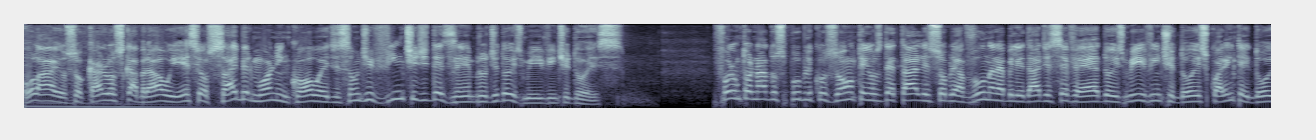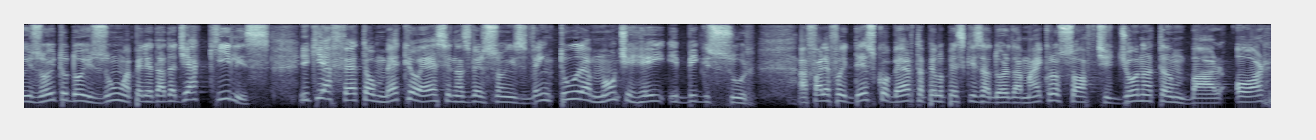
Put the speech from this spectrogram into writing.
Olá, eu sou Carlos Cabral e esse é o Cyber Morning Call, edição de 20 de dezembro de 2022. Foram tornados públicos ontem os detalhes sobre a vulnerabilidade CVE 2022-42821, apelidada de Aquiles, e que afeta o macOS nas versões Ventura, Monterey e Big Sur. A falha foi descoberta pelo pesquisador da Microsoft, Jonathan Barr Orr,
